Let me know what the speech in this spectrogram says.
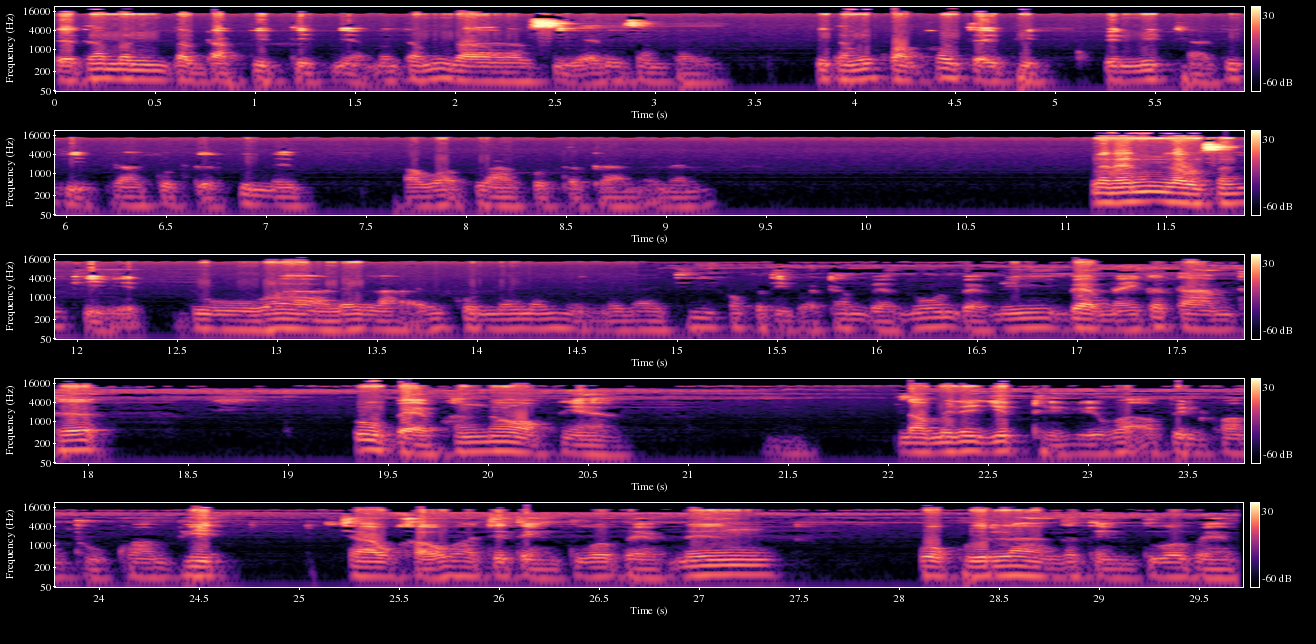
แต่ถ้ามันดับดับติดติดเนี่ย มันทำให้เราเราเสียได้สัมไปที่ทำให้ความเข้าใจผิดเป็นมิจฉาทิฏฐิปรากฏเกิดขึ้นในภาวะปรากฏการณ์นั้นดังนั้นเราสังเกตดูว่าหลาย ๆ คนหลายๆเห็นหลายๆที่เขาปฏิบัติทำแบบโน้นแบบนี้แบบไหนก็ตามเถอะรูปแบบข้างนอกเนี่ย เราไม่ได้ยึดถือว่าเอาเป็นความถูกความผิด ชาวเขาอาจจะแต่งตัวแบบหนึ่งพวกพื้นล่างก็แต่งตัวแบบ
